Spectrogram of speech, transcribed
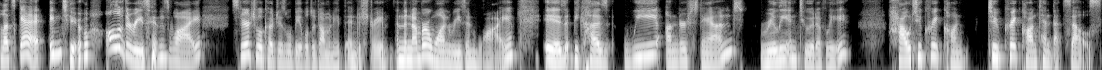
Let's get into all of the reasons why spiritual coaches will be able to dominate the industry. And the number one reason why is because we understand really intuitively how to create con to create content that sells.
